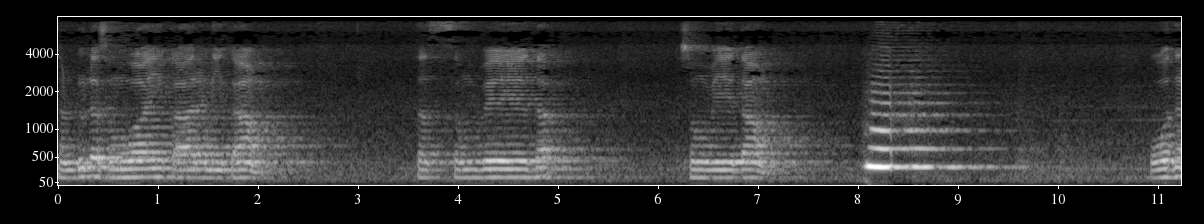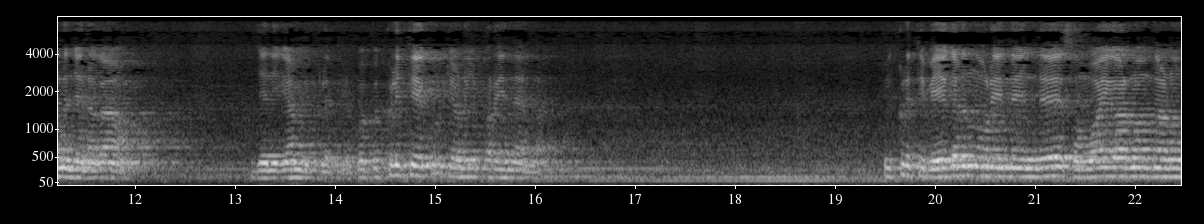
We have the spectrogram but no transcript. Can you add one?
തണ്ടുല സമവായി കാരണികാം തസ്സംവേദ സംവേദാം ഓദനജനക ജനികാം വിക്ലിത്തി അപ്പൊ വിക്ലിത്തിയെ കുറിച്ചാണ് ഈ പറയുന്നതല്ല വിക്ലിത്തി വേഗനം എന്ന് പറയുന്നതിന്റെ സമവായ കാരണം എന്താണ്?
